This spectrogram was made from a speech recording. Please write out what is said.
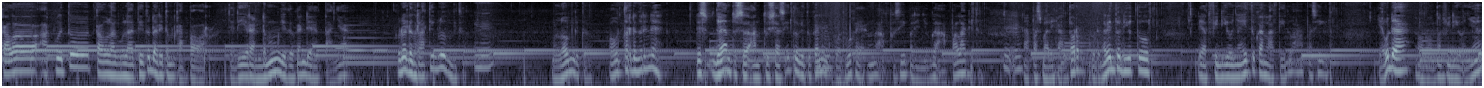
Kalau aku itu tahu lagu Lati itu dari teman kantor. Jadi random gitu kan dia tanya, udah denger Lati belum gitu? Mhm. Belum gitu. Oh ntar dengerin deh. Terus dia antusias, antusias itu gitu kan. Mm-hmm. Buat gue kayak enggak apa sih paling juga apalah gitu. Mhm. Nah pas balik kantor gue dengerin tuh di YouTube. Lihat videonya itu kan Lati itu apa sih gitu. Ya udah nonton videonya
